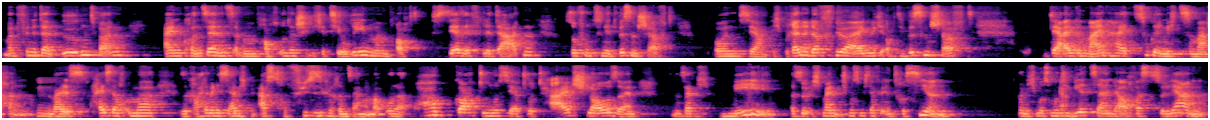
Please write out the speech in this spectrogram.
man findet dann irgendwann einen Konsens, aber man braucht unterschiedliche Theorien, man braucht sehr, sehr viele Daten. So funktioniert Wissenschaft. Und ja, ich brenne dafür eigentlich auch die Wissenschaft der Allgemeinheit zugänglich zu machen. Mhm. Weil es heißt auch immer, also gerade wenn ich sage, ich bin Astrophysikerin, sagen immer, oder oh Gott, du musst ja total schlau sein. Dann sage ich, nee, also ich meine, ich muss mich dafür interessieren. Und ich muss motiviert sein, da auch was zu lernen.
